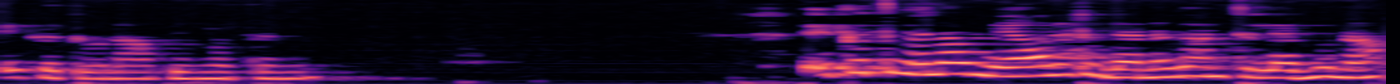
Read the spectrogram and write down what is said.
එකතු වුණා පින්වතුනි. එකතු වෙලා මෙයාලට දැනගන්න ලැබුණා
